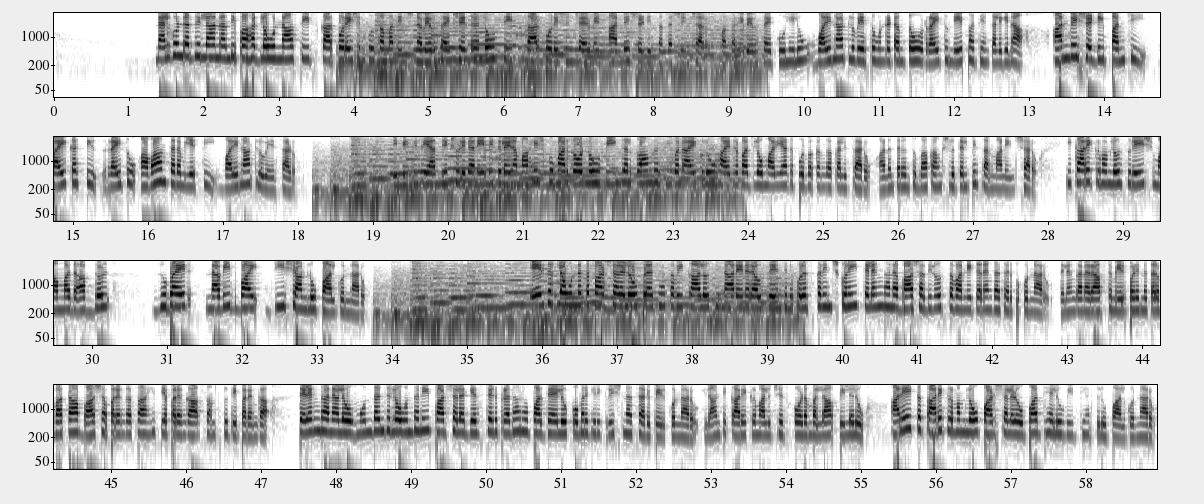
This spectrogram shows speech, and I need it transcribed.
నల్గొండ జిల్లా నందిపహడ్లో ఉన్న సీడ్స్ కార్పొరేషన్కు సంబంధించిన వ్యవసాయ క్షేత్రంలో seeds corporation chairman Anvesh Reddy సందర్శించారు. పక్కనే వ్యవసాయ కూలీలు వరి నాట్లు వేస్తూ ఉండటంతో రైతు నేపథ్యం కలిగిన అన్వేష్ రెడ్డి పంచి పైకట్టి రైతు అవాంతరం ఎత్తి వరి నాట్లు వేశాడు. టీపీసీసీ అధ్యక్షుడిగా నియమితులైన మహేష్ కుమార్ గౌడ్ను బీంగల్ కాంగ్రెస్ యువ నాయకులు హైదరాబాద్లో మర్యాదపూర్వకంగా కలిశారు. అనంతరం శుభాకాంక్షలు తెలిపి సన్మానించారు. ఈ కార్యక్రమంలో సురేష్ మహమ్మద్ అబ్దుల్ జుబైర్ నవీద్ బాయ్ జీషాన్లు పాల్గొన్నారు. ఏర్గట్ల ఉన్నత పాఠశాలలో ప్రజాకవి కాలోజీ నారాయణరావు జయంతిని పురస్కరించుకుని తెలంగాణ భాషా దినోత్సవాన్ని ఘనంగా జరుపుకున్నారు. తెలంగాణ రాష్ట్రం ఏర్పడిన తర్వాత భాషాపరంగా సాహిత్యపరంగా సంస్కృతి పరంగా తెలంగాణలో ముందంజలో ఉందని పాఠశాల గెజిటెడ్ ప్రధానోపాధ్యాయులు కొమరగిరి కృష్ణాచారి పేర్కొన్నారు. ఇలాంటి కార్యక్రమాలు చేసుకోవడం వల్ల పిల్లలు అనేక కార్యక్రమంలో పాఠశాలలో ఉపాధ్యాయులు విద్యార్థులు పాల్గొన్నారు.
